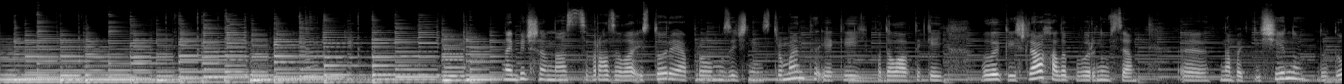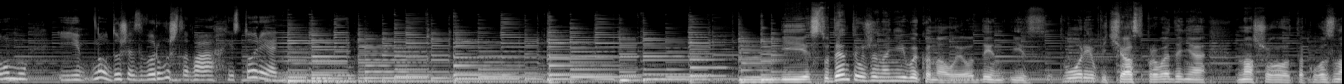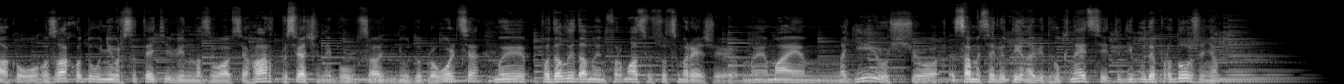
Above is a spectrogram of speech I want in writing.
Найбільше в нас вразила історія про музичний інструмент, який подолав такий великий шлях, але повернувся е, на батьківщину додому. І ну, дуже зворушлива історія. Студенти вже на ній виконали один із творів під час проведення нашого такого знакового заходу в університеті. Він називався Гард, присвячений був за дню добровольця. Ми подали дану інформацію в соцмережі. Ми маємо надію, що саме ця людина відгукнеться, і тоді буде продовження.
